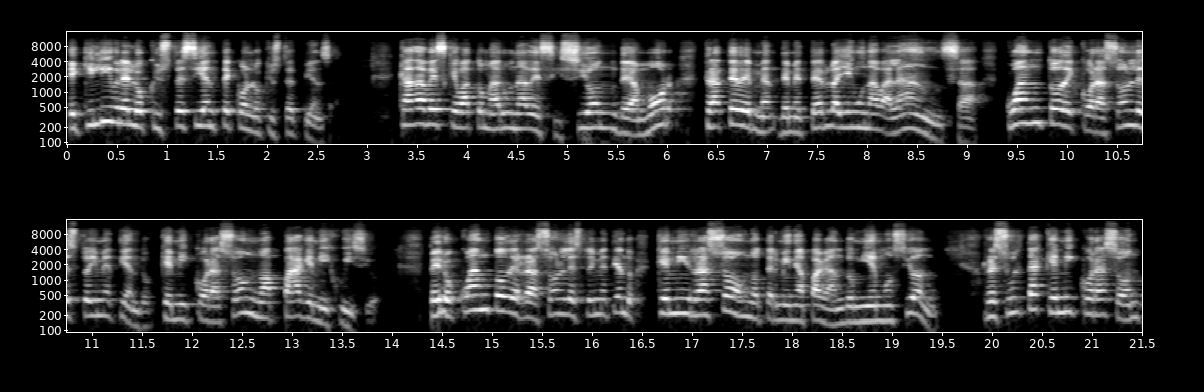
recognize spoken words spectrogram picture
Equilibre lo que usted siente con lo que usted piensa. Cada vez que va a tomar una decisión de amor, trate de, meterlo ahí en una balanza. ¿Cuánto de corazón le estoy metiendo? Que mi corazón no apague mi juicio. Pero ¿cuánto de razón le estoy metiendo? Que mi razón no termine apagando mi emoción. Resulta que mi corazón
